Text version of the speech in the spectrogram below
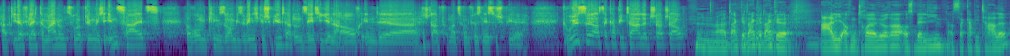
Habt ihr da vielleicht eine Meinung zu? Habt ihr irgendwelche Insights, warum King Zombie so wenig gespielt hat und seht ihr ihn auch in der Startformation fürs nächste Spiel? Grüße aus der Kapitale, ciao, ciao. Ja, danke, danke, danke. Ali, auch ein treuer Hörer aus Berlin, aus der Kapitale.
